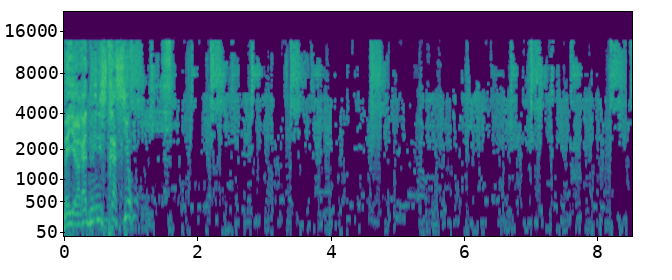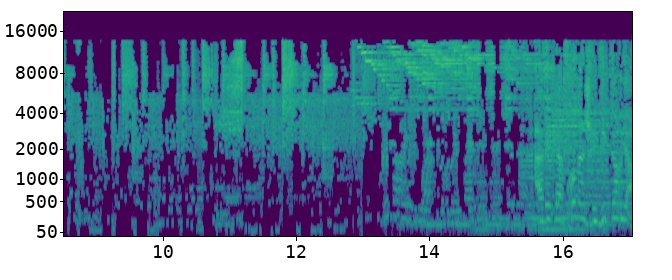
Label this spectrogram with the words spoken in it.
Meilleure administration. Avec la fromagerie Victoria.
